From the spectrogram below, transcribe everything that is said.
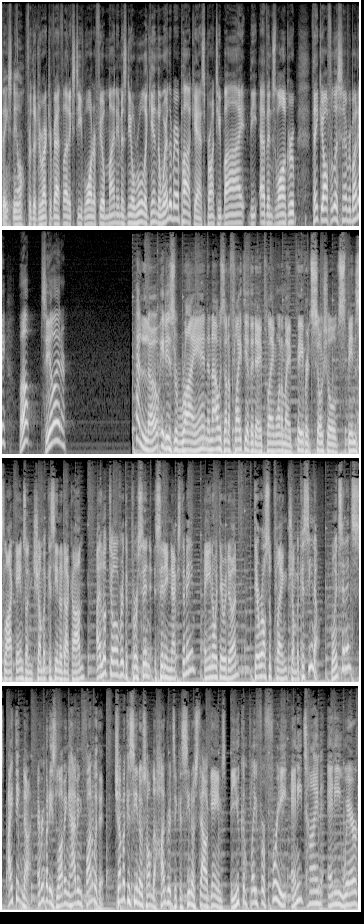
Thanks, Neal. For the Director of Athletics, Steve Waterfield, my name is Neal Ruhl. Again, the Wear the Bear podcast brought to you by the Evans Law Group. Thank you all for listening, everybody. Well, see you later. Hello, it is Ryan, and I was on a flight the other day playing one of my favorite social spin slot games on chumbacasino.com. I looked over the person sitting next to me, and you know what they were doing? They were also playing Chumba Casino. Coincidence? I think not. Everybody's loving having fun with it. Chumba Casino is home to hundreds of casino style games that you can play for free anytime, anywhere,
